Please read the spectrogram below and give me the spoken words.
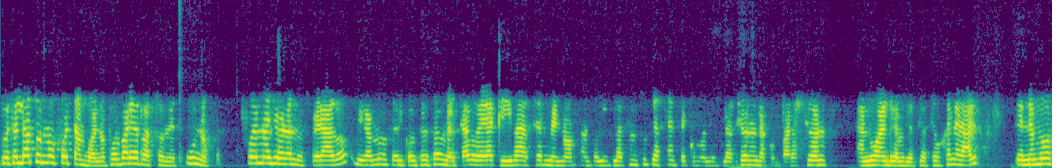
Pues el dato no fue tan bueno por varias razones. Uno, fue mayor a lo esperado. Digamos, el consenso del mercado era que iba a ser menor tanto la inflación subyacente como la inflación en la comparación anual, digamos, la inflación general. Tenemos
